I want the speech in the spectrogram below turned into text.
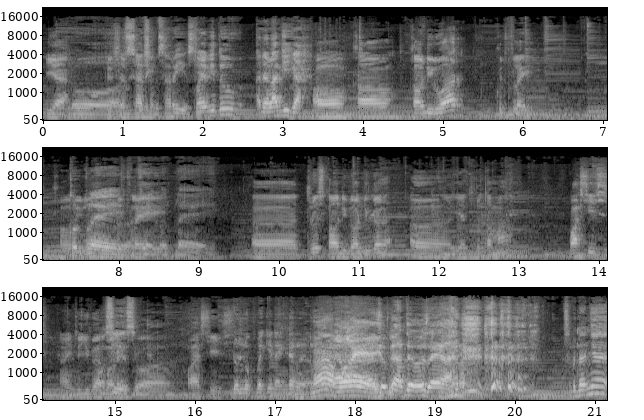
Iya. terus Firsa Besari. Selain itu ada lagi kah Oh, kalau kalau di luar Coldplay. Kalau di luar, Coldplay Coldplay. Oke, Coldplay Eh, terus kalau di luar juga eh, ya terutama Oasis nah itu juga boleh Oasis wah Oasis Don't look back in anger ya? Nah, Ya, boleh, Suka tuh saya Sebenarnya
